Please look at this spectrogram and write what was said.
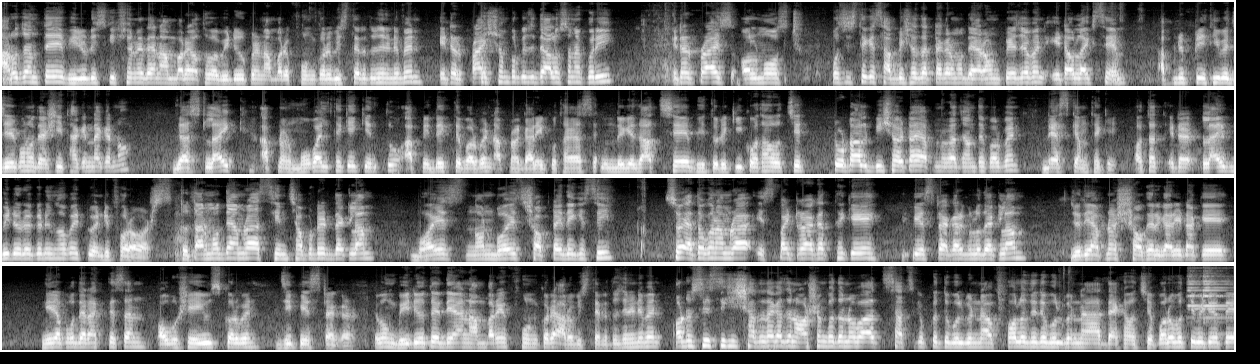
আরও জানতে ভিডিও ডিসক্রিপশনে দেওয়া নাম্বারে অথবা ভিডিওর উপরে নাম্বারে ফোন করে বিস্তারিত জেনে নেবেন। এটার প্রাইস সম্পর্কে যদি আলোচনা করি, এটার প্রাইস অলমোস্ট পঁচিশ থেকে ছাব্বিশ হাজার টাকার মধ্যে অ্যারাউন্ড পেয়ে যাবেন। এটাও লাইক সেম আপনি পৃথিবীর যে কোনো দেশেই থাকেন না কেন জাস্ট লাইক আপনার মোবাইল থেকেই কিন্তু আপনি দেখতে পারবেন আপনার গাড়ি কোথায় আছে, কোন দিকে যাচ্ছে, ভিতরে কি কথা হচ্ছে টোটাল বিষয়টাই আপনারা জানতে পারবেন ড্যাশ ক্যাম থেকে। অর্থাৎ এটা লাইভ ভিডিও রেকর্ডিং হবে টোয়েন্টি ফোর আওয়ার্স। তো তার মধ্যে আমরা সিম সাপোর্টেড দেখলাম, ভয়েস নন ভয়েস সবটাই দেখেছি। সো এতক্ষণ আমরা স্পাই ট্রাকার থেকে পিএস ট্রাকারগুলো দেখলাম। যদি আপনার শখের গাড়িটাকে নিরাপদে রাখতে চান, অবশ্যই ইউজ করবেন জিপিএস ট্র্যাকার এবং ভিডিওতে দেওয়া নাম্বারে ফোন করে আরও বিস্তারিত জেনে নেবেন। অটো সিক্সটির সাথে থাকার জন্য অসংখ্য ধন্যবাদ। সাবস্ক্রাইব করতে ভুলবেন না ফলো দিতে ভুলবেন না। দেখা হচ্ছে পরবর্তী ভিডিওতে।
